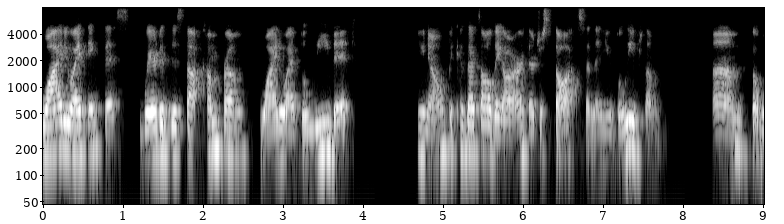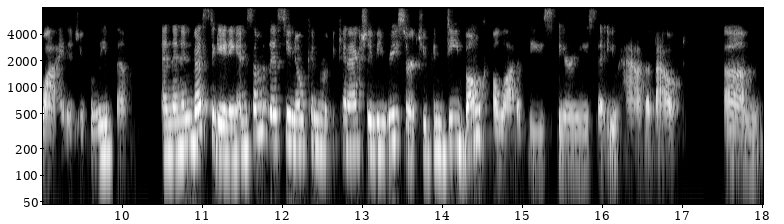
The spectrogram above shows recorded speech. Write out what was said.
why do I think this? Where did this thought come from? Why do I believe it? You know, because that's all they are. They're just thoughts, and then you believe them. Um, but why did you believe them? And then investigating, and some of this, you know, can can actually be research. You can debunk a lot of these theories that you have about um,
